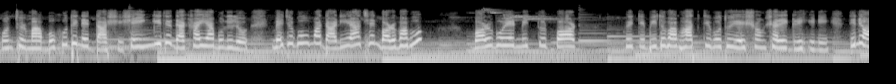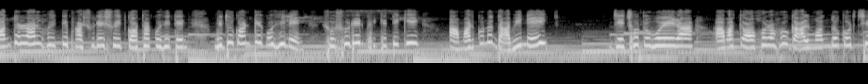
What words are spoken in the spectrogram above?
পঞ্চুর মা বহুদিনের দাসী, সে ইঙ্গিতে দেখাইয়া বলিল, মেজ বৌমা দাঁড়িয়ে আছেন বড়বাবু? বড় বউয়ের মৃত্যুর পর হইতে বিধবা ভাতৃবধূ এই সংসারে গৃহিণী। তিনি অন্তরাল হইতে ভাসুরের সহিত কথা কহিতেন। মৃদুকণ্ঠে কহিলেন, শ্বশুরের ভিটেতে কি আমার কোনো দাবি নেই যে ছোট বউয়েরা আমাকে অহরহ গালমন্দ করছে?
